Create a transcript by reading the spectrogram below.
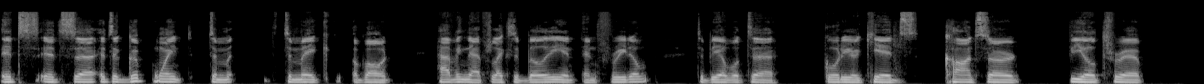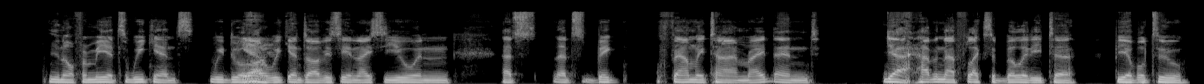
it's it's uh, it's a good point to to make about having that flexibility and, and freedom to be able to go to your kids concert field trip you know, for me, it's weekends. We do a yeah. lot of weekends, obviously, in ICU, and that's that's big family time, right? And yeah, having that flexibility to be able to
